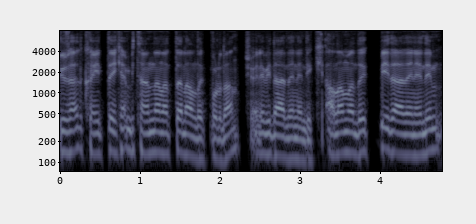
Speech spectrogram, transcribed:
Güzel kayıttayken bir tane de anahtar aldık buradan. Şöyle bir daha denedik. Alamadık. Bir daha denedim.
